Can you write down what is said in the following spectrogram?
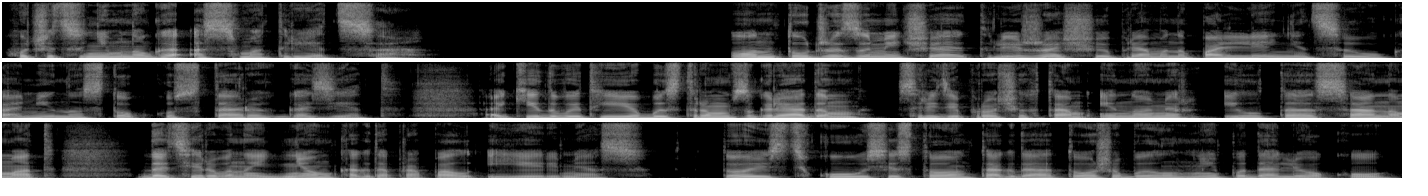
хочется немного осмотреться. Он тут же замечает лежащую прямо на поленнице у камина стопку старых газет. Окидывает ее быстрым взглядом. Среди прочих там и номер Илта Саномат, датированный днем, когда пропал Иеремиас. То есть Кусисто тогда тоже был неподалеку.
